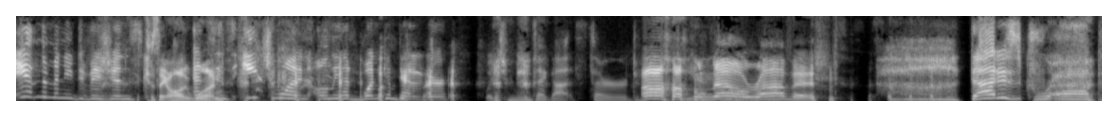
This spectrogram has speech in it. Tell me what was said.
and the mini divisions Because they all had and one. since each one only had one competitor, which means I got third. Oh DFL. no, Robin. that is crap.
